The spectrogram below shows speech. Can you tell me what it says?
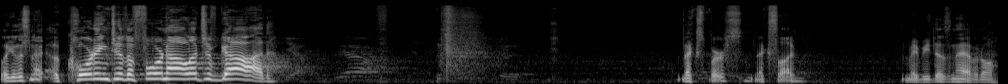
Look at this. According to the foreknowledge of God. Next verse, next slide. Maybe he doesn't have it all.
